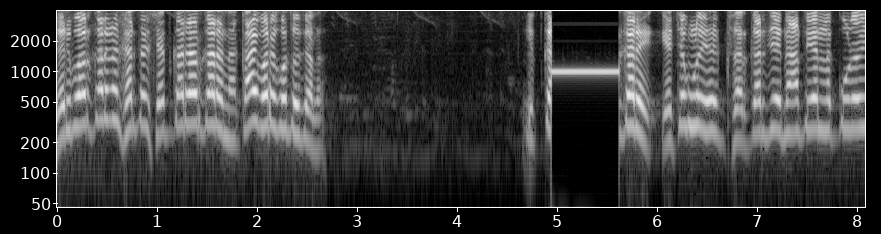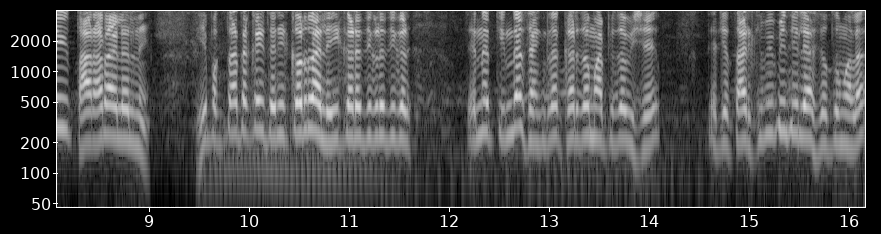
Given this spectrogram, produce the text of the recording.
गरिबावर करा ना खर्च शेतकऱ्यावर करा ना. काय फरक होतो त्याला? इतका सरकार आहे. याच्यामुळे सरकार सरकारचे नाते यांना कुठंही थारा राहिलेलं नाही. हे फक्त आता काहीतरी करू राहिले. इकडे तिकडे तिकडे. त्यांना तीनदा सांगितलं कर्जमाफीचा विषय त्याची तारखी बी मी दिली असेल तुम्हाला.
